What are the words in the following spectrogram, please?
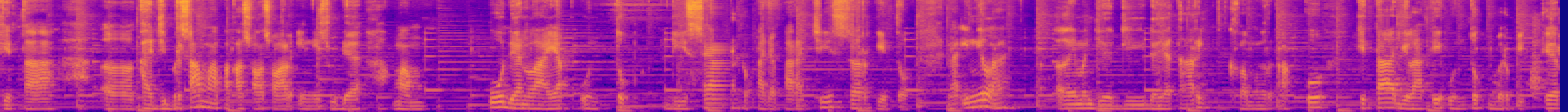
kita uh, kaji bersama apakah soal-soal ini sudah mampu dan layak untuk di-share kepada para chaser gitu. Nah inilah uh, yang menjadi daya tarik kalau menurut aku kita dilatih untuk berpikir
